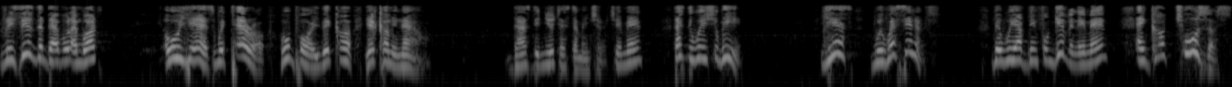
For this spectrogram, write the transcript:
Resist the devil and what? Oh yes, with terror. Oh boy, they come. They're coming now. That's the New Testament church. Amen. That's the way it should be. Yes, we were sinners, but we have been forgiven. Amen. And God chose us.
